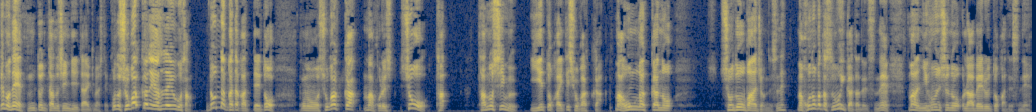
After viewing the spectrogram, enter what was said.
でもね、本当に楽しんでいただきまして。この初学科の安田優吾さん、どんな方かっていうと、この初学科、まあこれ、小、た、楽しむ家と書いて初学科。まあ音楽家の書道バージョンですね。まあ、この方すごい方ですね。まあ、日本酒のラベルとかですね。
